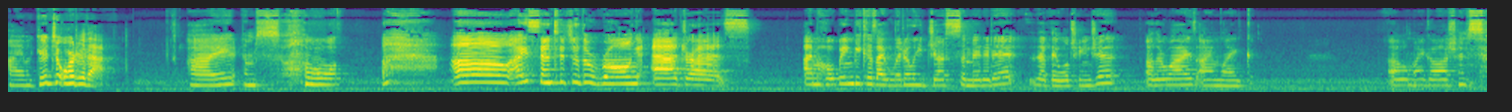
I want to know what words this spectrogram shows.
I am good to order that. I am so, oh, I sent it to the wrong address. I'm hoping because I literally just submitted it that they will change it. Otherwise, I'm like, oh my gosh, I'm so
